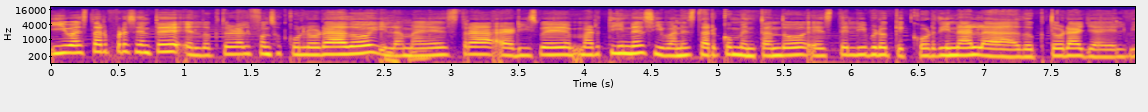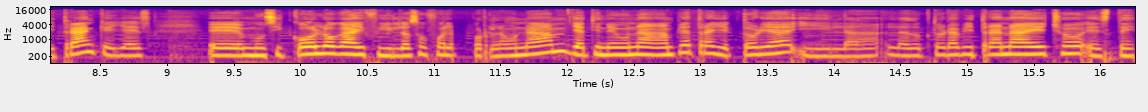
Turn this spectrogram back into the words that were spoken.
Y va a estar presente el doctor Alfonso Colorado y la maestra Arisbe Martínez y van a estar comentando este libro que coordina la doctora Yael Vitrán, que ella es eh, musicóloga y filósofo por la UNAM, ya tiene una amplia trayectoria y la, la doctora Vitrán ha hecho este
